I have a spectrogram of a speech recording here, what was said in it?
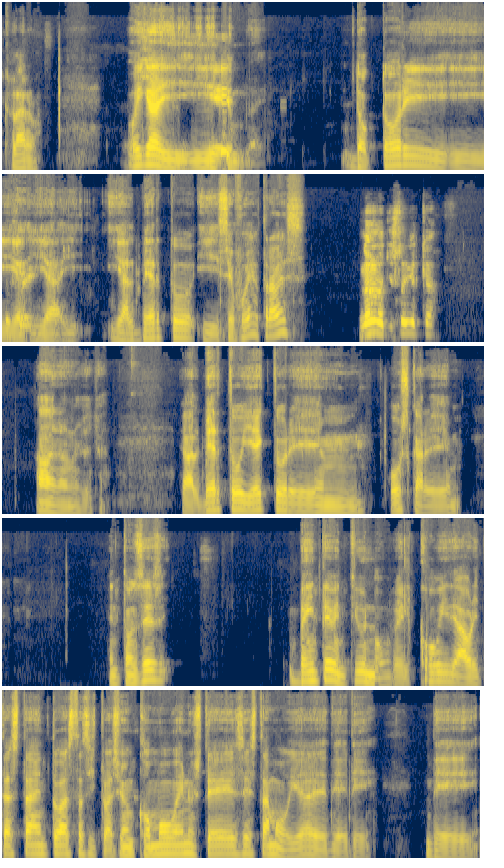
Claro. Oiga, y, eh, doctor y, y, Alberto, ¿y se fue otra vez? No, no, yo estoy acá. Ah, no, no, acá. Alberto y Héctor, eh, Oscar, em, entonces, 2021, el COVID ahorita está en toda esta situación. ¿Cómo ven ustedes esta movida de, de, de,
